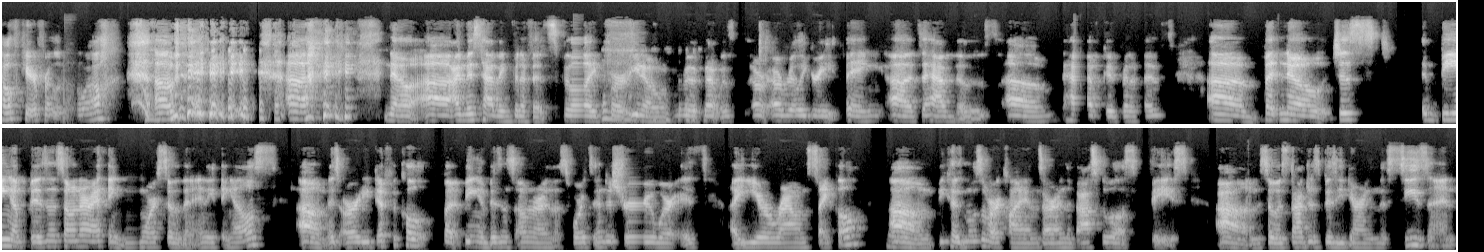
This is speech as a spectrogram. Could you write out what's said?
healthcare for a little while. Um, uh, no, uh, I miss having benefits. Feel like for you know that was a, a really great thing uh, to have those um, have good benefits. Um, but no, just being a business owner, I think more so than anything else um, is already difficult. But being a business owner in the sports industry, where it's a year-round cycle, um, because most of our clients are in the basketball space. Um, so it's not just busy during the season,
